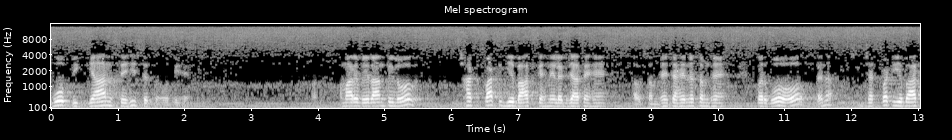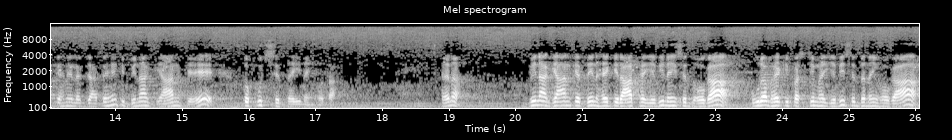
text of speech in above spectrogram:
वो विज्ञान से ही सिद्ध होती है। हमारे वेदांती लोग झटपट ये बात कहने लग जाते हैं, अब समझें चाहे न समझें, पर वो, है ना, झटपट ये बात कहने लग जाते हैं कि बिना ज्ञान के तो कुछ सिद्ध ही नहीं होता। है ना? बिना ज्ञान के दिन है कि रात है, ये भी नहीं सिद्ध होगा। पूरब है कि पश्चिम है, ये भी सिद्ध नहीं होगा।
